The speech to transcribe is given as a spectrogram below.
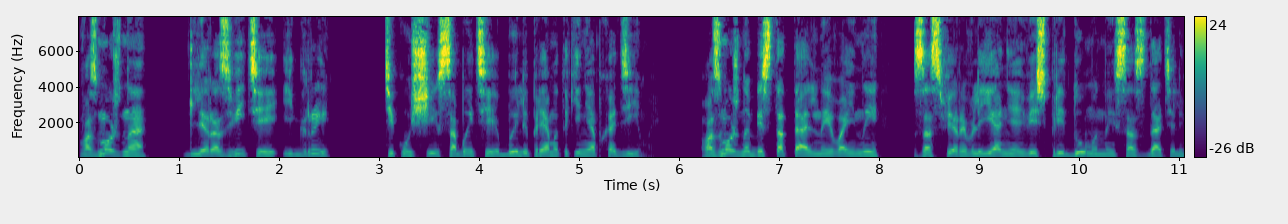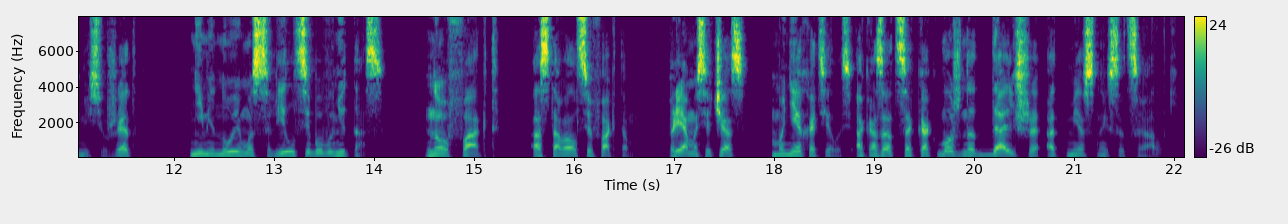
Возможно, для развития игры текущие события были прямо-таки необходимы. Возможно, без тотальной войны за сферы влияния весь придуманный создателями сюжет неминуемо слился бы в унитаз. Но факт оставался фактом. Прямо сейчас мне хотелось оказаться как можно дальше от местной социалки.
